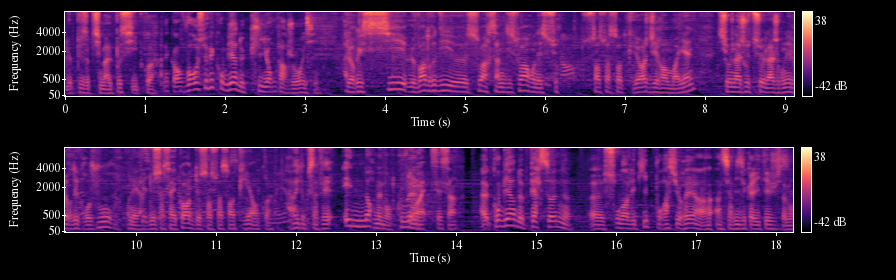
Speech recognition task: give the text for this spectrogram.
le plus optimal possible. D'accord. Vous recevez combien de clients par jour ici? Alors ici, le vendredi euh, soir, samedi soir, on est sur 160 clients, je dirais en moyenne. Si on ajoute sur la journée lors des gros jours, on est à 250, 260 clients. Quoi. Ah oui, donc ça fait énormément de couverts. Ouais, c'est ça. Euh, combien de personnes euh, sont dans l'équipe pour assurer un, un service de qualité justement?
